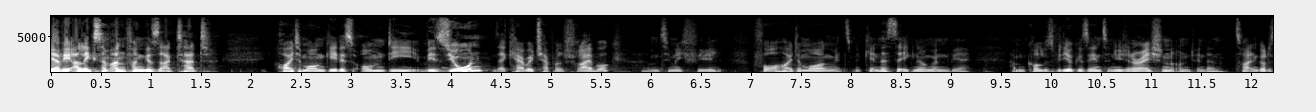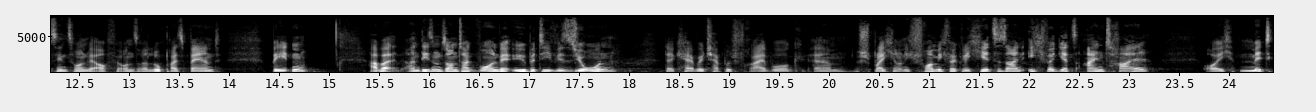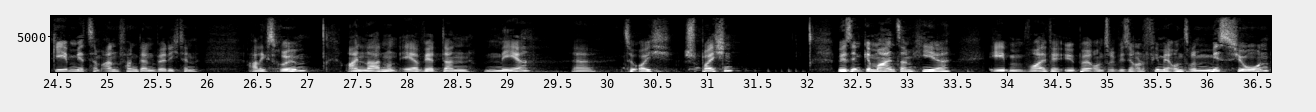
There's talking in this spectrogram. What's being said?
Ja, wie Alex am Anfang gesagt hat, heute Morgen geht es um die Vision der Calvary Chapel Freiburg. Wir haben ziemlich viel vor heute Morgen, jetzt mit Kindersegnung und wir haben ein cooles Video gesehen zur New Generation und in der zweiten Gottesdienst wollen wir auch für unsere Lobpreisband beten. Aber an diesem Sonntag wollen wir über die Vision der Calvary Chapel Freiburg ähm, sprechen. Und ich freue mich wirklich hier zu sein. Ich werde jetzt einen Teil euch mitgeben, jetzt am Anfang, dann werde ich den Alex Röhm einladen und er wird dann mehr äh, zu euch sprechen. Wir sind gemeinsam hier eben, weil wir über unsere Vision oder vielmehr unsere Mission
